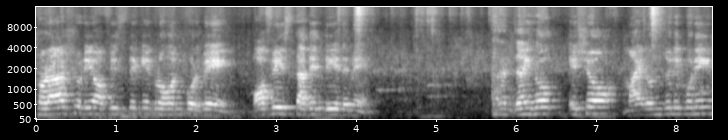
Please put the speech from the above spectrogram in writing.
সরাসরি অফিস থেকে গ্রহণ করবে। অফিস তাদের দিয়ে দেবে। যাই হোক, এসো, মায়ের অঞ্জলি করি।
